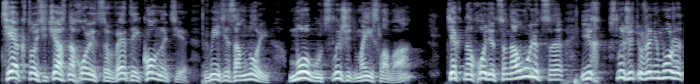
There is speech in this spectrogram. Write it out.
Те, кто сейчас находится в этой комнате вместе со мной, могут слышать мои слова, те, кто находится на улице, их слышать уже не может.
